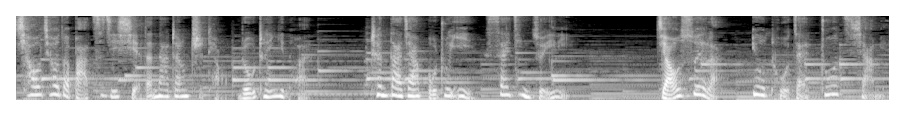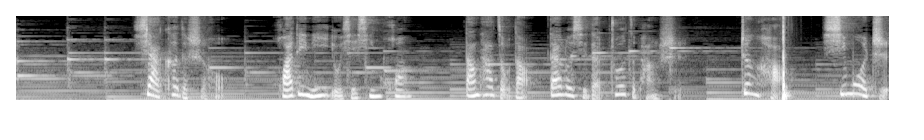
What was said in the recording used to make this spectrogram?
悄悄地把自己写的那张纸条揉成一团，趁大家不注意塞进嘴里，嚼碎了又吐在桌子下面。下课的时候，华蒂尼有些心慌。当他走到戴洛西的桌子旁时，正好吸墨纸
